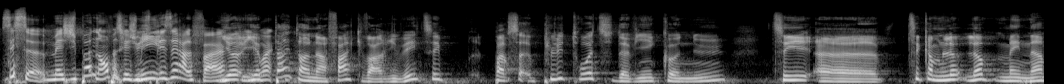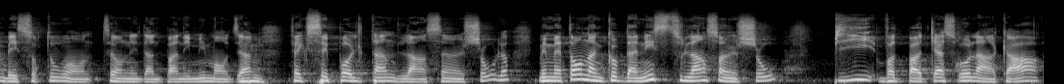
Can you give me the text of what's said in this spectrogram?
c'est ça. Mais je dis pas non parce que j'ai eu du plaisir à le faire. Il y a, puis il y a ouais. peut-être une affaire qui va arriver, tu sais, parce plus toi tu deviens connu, tu sais, euh, sais, comme là, là maintenant, ben surtout, on, tu sais, on est dans une pandémie mondiale, fait que c'est pas le temps de lancer un show, là. Mais mettons, dans une couple d'années, si tu lances un show, puis votre podcast roule encore,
